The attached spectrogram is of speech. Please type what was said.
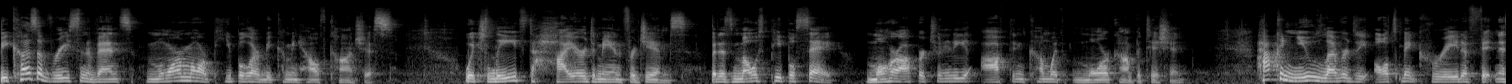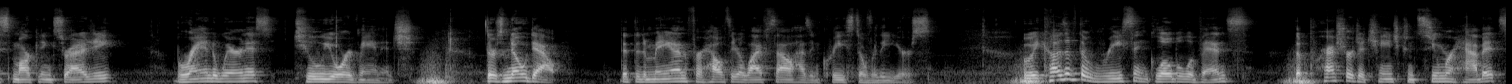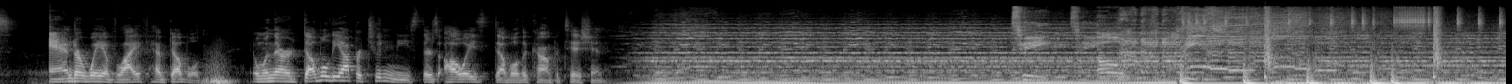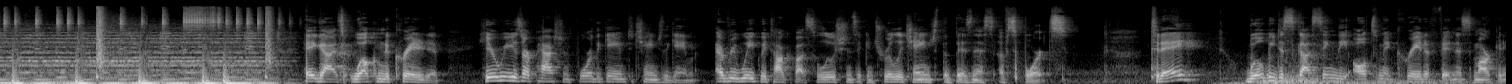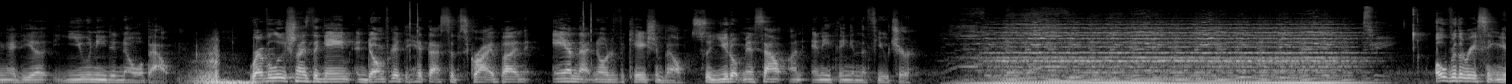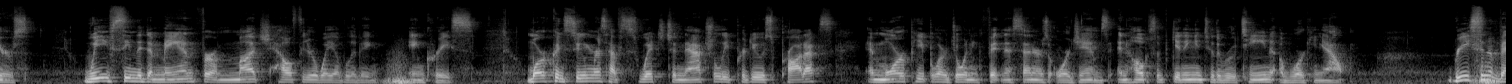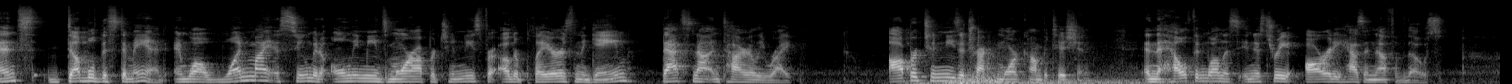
Because of recent events, more and more people are becoming health conscious, which leads to higher demand for gyms. But as most people say, more opportunity often come with more competition. How can you leverage the ultimate creative fitness marketing strategy, brand awareness to your advantage? There's no doubt that the demand for healthier lifestyle has increased over the years. But because of the recent global events, the pressure to change consumer habits and our way of life have doubled. And when there are double the opportunities, there's always double the competition. T O Hey guys, welcome to Creatitive. Here we use our passion for the game to change the game. Every week we talk about solutions that can truly change the business of sports. Today, we'll be discussing the ultimate creative fitness marketing idea you need to know about. Revolutionize the game and don't forget to hit that subscribe button and that notification bell so you don't miss out on anything in the future. Over the recent years, we've seen the demand for a much healthier way of living increase. More consumers have switched to naturally produced products and more people are joining fitness centers or gyms in hopes of getting into the routine of working out. Recent events doubled this demand, and while one might assume it only means more opportunities for other players in the game, that's not entirely right. Opportunities attract more competition, and the health and wellness industry already has enough of those.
